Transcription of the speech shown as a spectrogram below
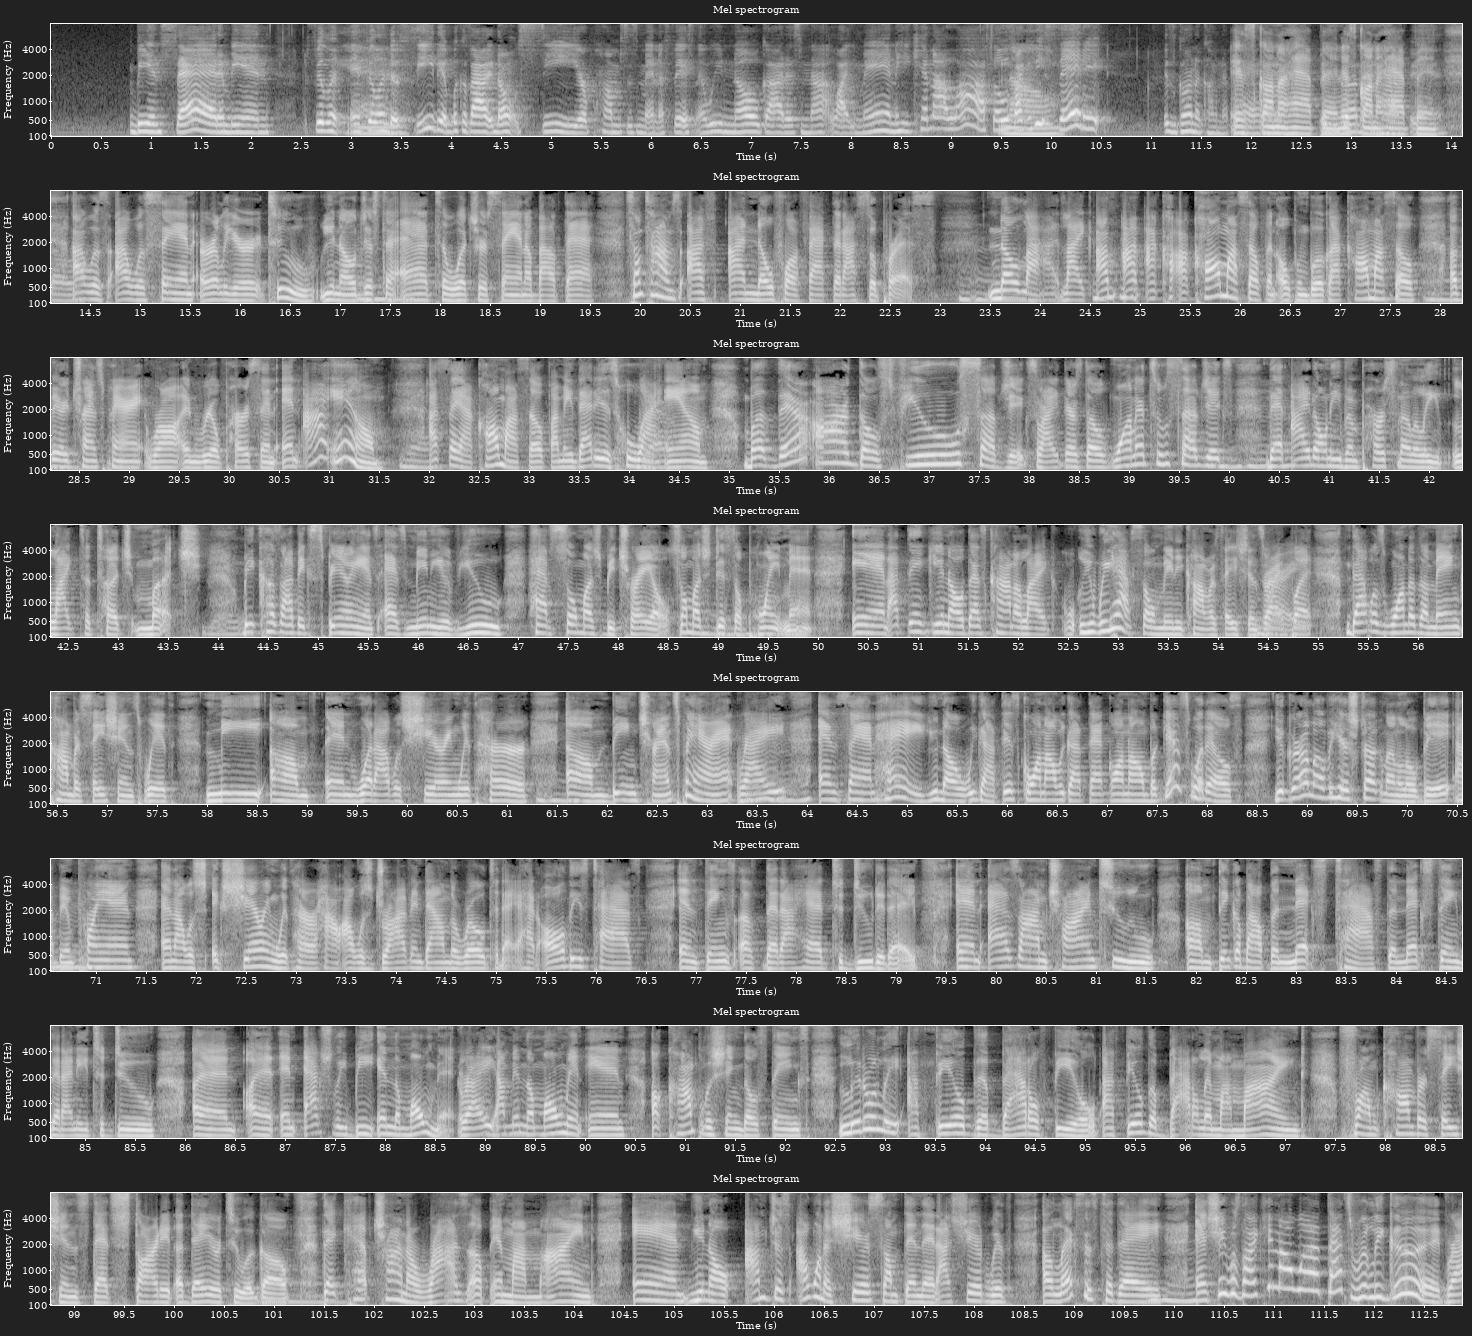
being sad and being feeling yes. and feeling defeated because I don't see your promises manifest. And we know God is not like man, he cannot lie. So it's no. like if he said it, it's gonna come to pass. It's gonna happen. It's gonna, gonna happen. happen. So. I was I was saying earlier too, you know, just mm-hmm. to add to what you're saying about that. Sometimes I I know for a fact that I suppress. Mm-mm. No lie. Like I'm, I, I, I, call myself an open book. I call myself mm-hmm. a very transparent, raw, and real person, and I am. Yeah. I say I call myself. I mean that is who yeah. I am. But there are those few subjects, right? There's the one or two subjects mm-hmm. that I don't even personally like to touch much yes. because I've experienced, as many of you have, so much betrayal, so much mm-hmm. disappointment, and I think you know that's kind of like we, we we have so many conversations, right? Right. But that was one of the main conversations with me um, and what I was sharing with her, um, being transparent, right? And saying, hey, you know, we got this going on, we got that going on, but guess what else? Your girl over here struggling a little bit. I've been praying and I was sharing with her how I was driving down the road today. I had all these tasks and things uh, that I had to do today. And as I'm trying to um, think about the next task, the next thing that I need to do, and, and and actually be in the moment, right? I'm in the moment in accomplishing those things. Literally, I feel the battlefield. I feel the battle in my mind from conversations that started a day or two ago mm-hmm. that kept trying to rise up in my mind. And, you know, I'm just, I want to share something that I shared with Alexis today. Mm-hmm. And she was like, you know what? That's really good, right?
